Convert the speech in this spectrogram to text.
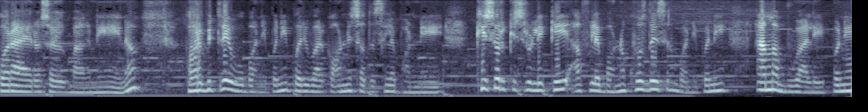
कराएर सहयोग माग्ने होइन? घरभित्रै हो भने पनि परिवारका अन्य सदस्यलाई भन्ने किशोर किशोरले केही आफूलाई भन्न खोज्दैछन् भने पनि आमा बुवाले पनि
